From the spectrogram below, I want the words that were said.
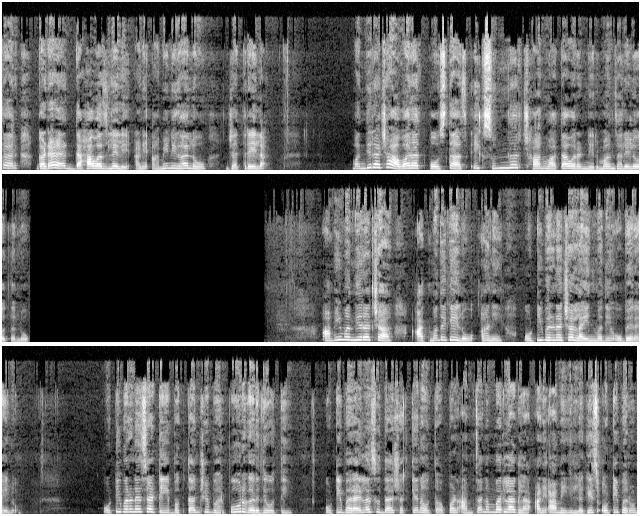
तर गडाळ्यात दहा वाजलेले आणि आम्ही निघालो जत्रेला. मंदिराच्या आवारात पोचताच एक सुंदर छान वातावरण निर्माण झालेलं होतं. लोक आम्ही मंदिराच्या आतमध्ये गेलो आणि ओटी भरण्याच्या लाईनमध्ये उभे राहिलो. ओटी भरण्यासाठी भक्तांची भरपूर गर्दी होती. ओटी भरायला सुद्धा शक्य नव्हतं पण आमचा नंबर लागला आणि आम्ही लगेच ओटी भरून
